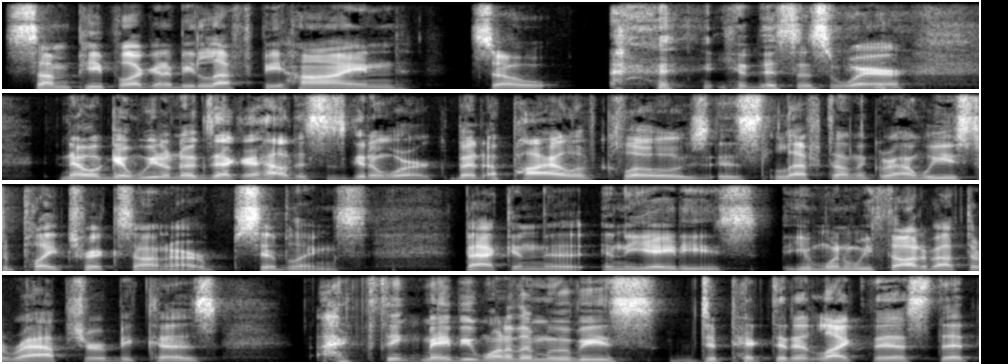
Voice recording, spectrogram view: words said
some people are going to be left behind. So this is where now again, we don't know exactly how this is going to work, but a pile of clothes is left on the ground. We used to play tricks on our siblings back in the in the 80s when we thought about the rapture because I think maybe one of the movies depicted it like this that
